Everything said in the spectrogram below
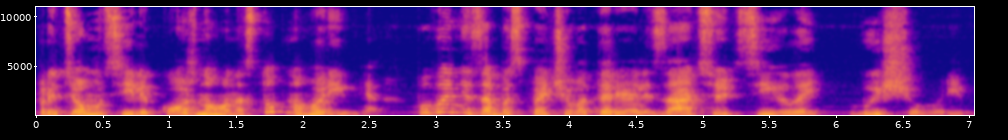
При цьому цілі кожного наступного рівня повинні забезпечувати реалізацію цілей вищого рівня.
